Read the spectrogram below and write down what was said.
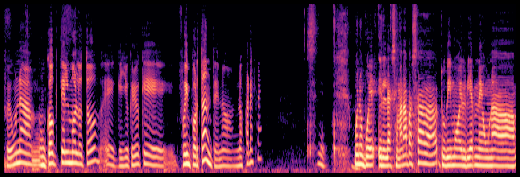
Fue un cóctel molotov eh, que yo creo que fue importante, ¿no? ¿No os Bueno, pues la semana pasada tuvimos el viernes una,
